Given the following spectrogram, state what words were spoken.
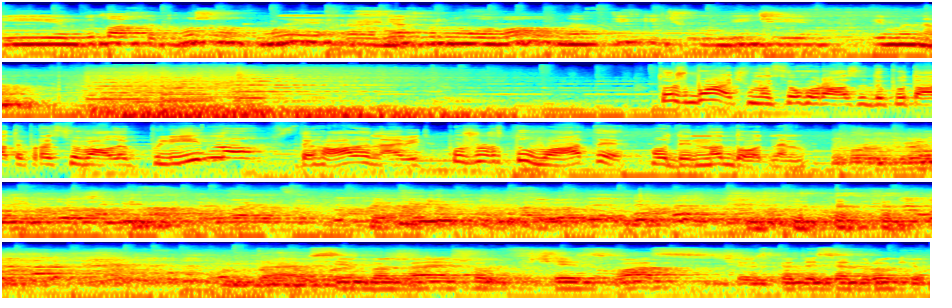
І, будь ласка, тому що ми е, я звернула увагу, у нас тільки чоловічі імена. Тож бачимо, цього разу депутати працювали плідно, встигали навіть пожартувати один над одним. Да, всім бажаю, щоб в честь вас через 50 років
